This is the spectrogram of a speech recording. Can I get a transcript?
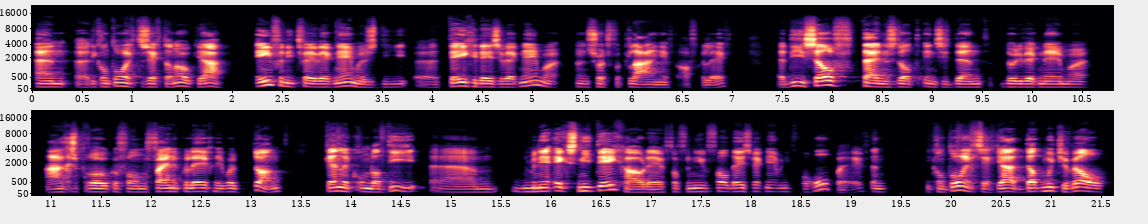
En uh, die kantonrechter zegt dan ook, ja, een van die twee werknemers die uh, tegen deze werknemer een soort verklaring heeft afgelegd, uh, die is zelf tijdens dat incident door die werknemer aangesproken van fijne collega, je wordt bedankt. Kennelijk omdat die ehm, meneer X niet tegengehouden heeft, of in ieder geval deze werknemer niet geholpen heeft. En die kantonrechter zegt, ja, dat moet je wel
